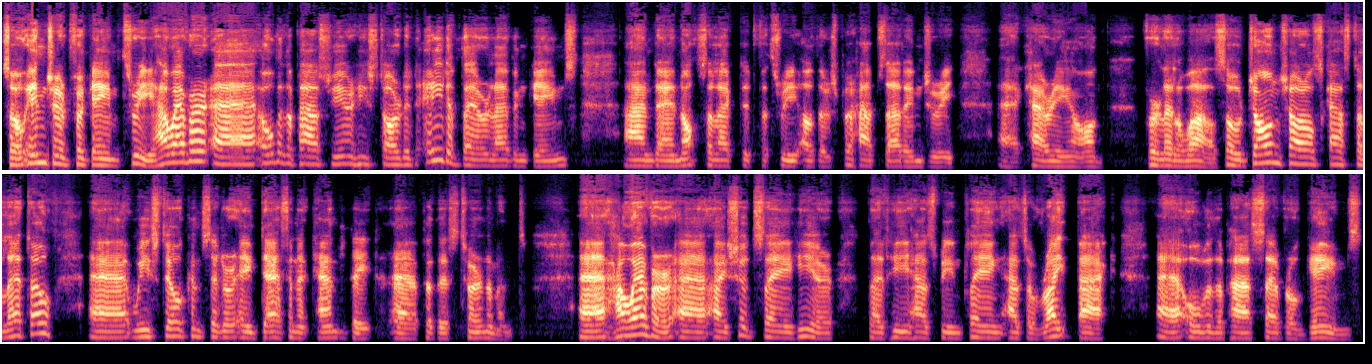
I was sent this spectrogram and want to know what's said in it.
So, injured for game three. However, uh, over the past year, he started eight of their 11 games and uh, not selected for three others, perhaps that injury uh, carrying on for a little while. So John Charles Castelletto, uh, we still consider a definite candidate uh, for this tournament. Uh, however, uh, I should say here that he has been playing as a right back uh, over the past several games,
